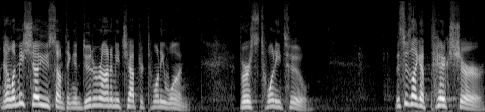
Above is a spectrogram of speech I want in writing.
Now, let me show you something in Deuteronomy chapter 21, verse 22. This is like a picture,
